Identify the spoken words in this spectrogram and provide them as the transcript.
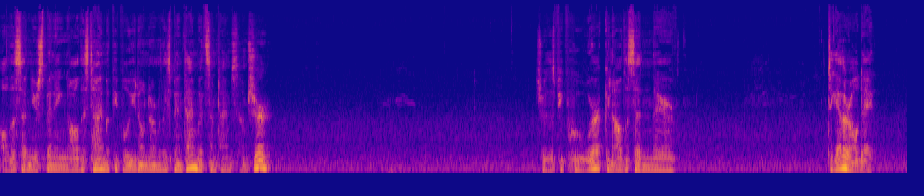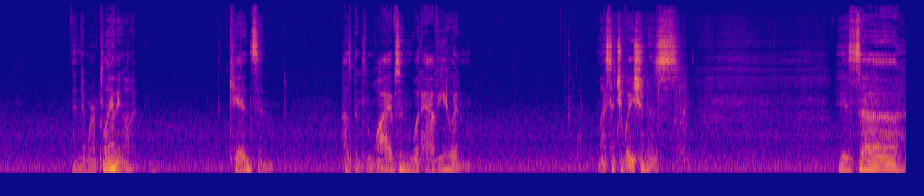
All of a sudden, you're spending all this time with people you don't normally spend time with sometimes, I'm sure. Sure, there's people who work and all of a sudden they're together all day and they weren't planning on it. Kids and husbands and wives and what have you, and my situation is is uh,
